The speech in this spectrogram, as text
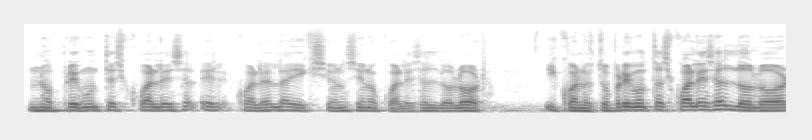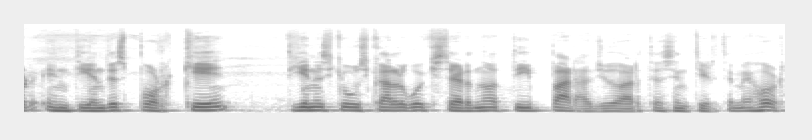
no preguntes cuál es, cuál es la adicción, sino cuál es el dolor. Y cuando tú preguntas cuál es el dolor, entiendes por qué tienes que buscar algo externo a ti para ayudarte a sentirte mejor.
